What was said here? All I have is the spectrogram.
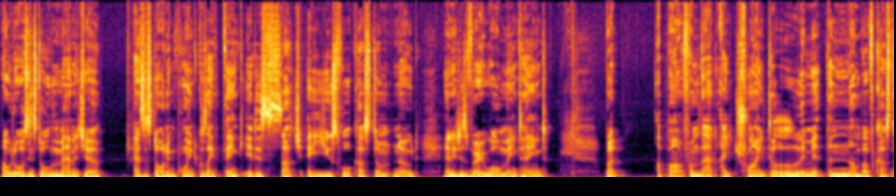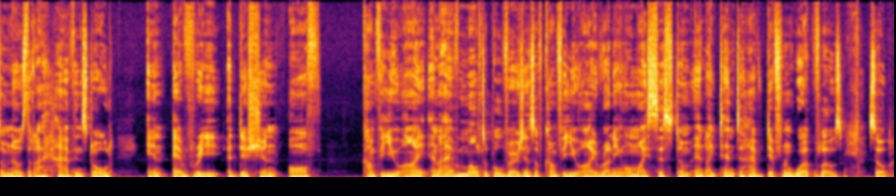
I would always install the manager as a starting point because I think it is such a useful custom node and it is very well maintained. But apart from that, I try to limit the number of custom nodes that I have installed in every edition of Comfy UI and I have multiple versions of Comfy UI running on my system and I tend to have different workflows. So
